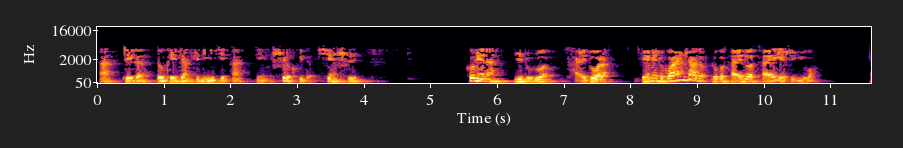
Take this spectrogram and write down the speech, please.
啊！这个都可以这样去理解啊，因为社会的现实。后面呢，日主弱，财多了，前面是官煞多，如果财多，财也是欲望啊，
